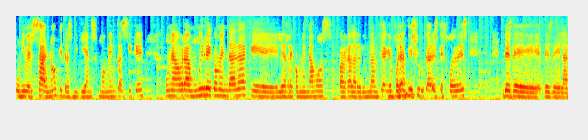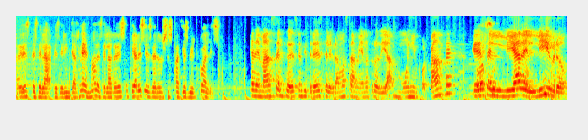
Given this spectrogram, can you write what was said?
universal ¿no? que transmitía en su momento. Así que una obra muy recomendada que les recomendamos, valga la redundancia, que puedan disfrutar este jueves desde, desde las redes, desde, la, desde el Internet, ¿no? desde las redes sociales y desde los espacios virtuales. Y además el jueves 23 celebramos también otro día muy importante, que es el Día del Libro.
